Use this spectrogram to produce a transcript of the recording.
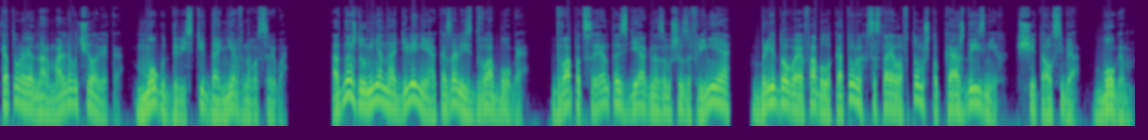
которые нормального человека могут довести до нервного срыва. Однажды у меня на отделении оказались два бога. Два пациента с диагнозом шизофрения, бредовая фабула которых состояла в том, что каждый из них считал себя богом.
